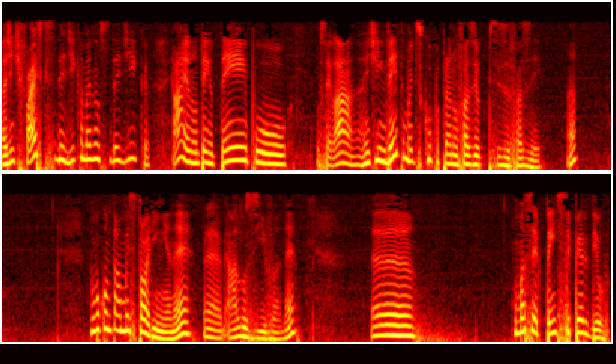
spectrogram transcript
A gente faz que se dedica, mas não se dedica. Ah, eu não tenho tempo, ou sei lá. A gente inventa uma desculpa para não fazer o que precisa fazer. Né? Eu vou contar uma historinha, né? É, alusiva, né? Uh, uma serpente se perdeu.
